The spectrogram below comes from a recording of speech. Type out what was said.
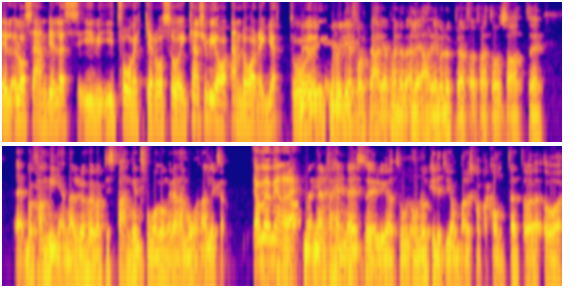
Los Angeles i, i två veckor och så kanske vi har, ändå har det gött. Och, Men det, var ju det folk blev arga på henne, eller arga men upprörda för, för att hon sa att eh, eh, vad fan menar du? Du har ju varit i Spanien två gånger denna månad. Liksom. ja, men jag menar det. Men, men för henne så är det ju att hon, hon åker dit och jobbar och skapar content och, och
